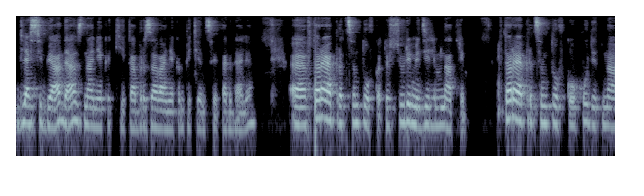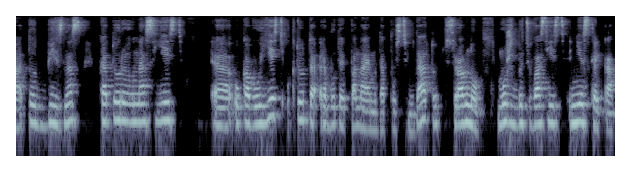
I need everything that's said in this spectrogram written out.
для себя, да, знания какие-то, образование, компетенции и так далее. Э, вторая процентовка, то есть все время делим на три. Вторая процентовка уходит на тот бизнес, который у нас есть, у кого есть, кто-то работает по найму, допустим, да, тут все равно, может быть, у вас есть несколько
